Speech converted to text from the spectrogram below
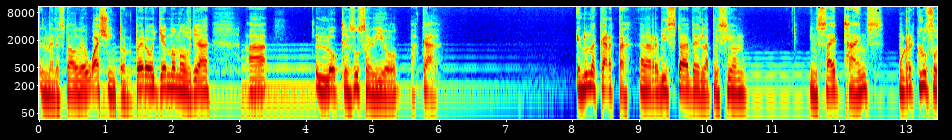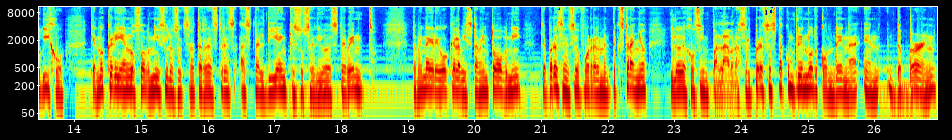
en el estado de Washington. Pero yéndonos ya a lo que sucedió acá. En una carta a la revista de la prisión Inside Times, un recluso dijo que no creía en los ovnis y los extraterrestres hasta el día en que sucedió este evento. También agregó que el avistamiento ovni que presenció fue realmente extraño y lo dejó sin palabras. El preso está cumpliendo de condena en The Burn,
